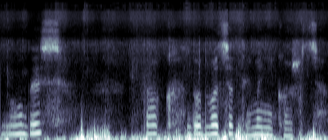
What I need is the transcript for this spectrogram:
Ну, десь так, до 20, мені кажеться.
